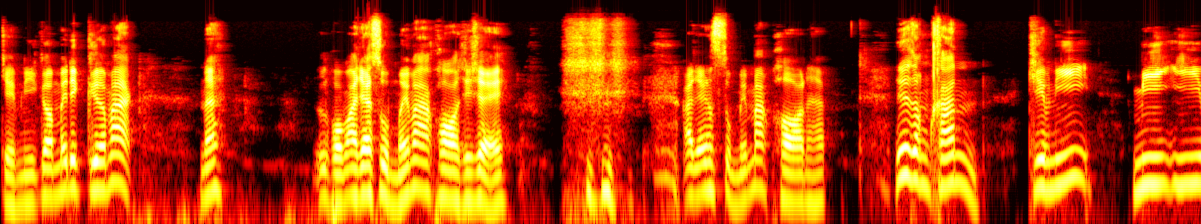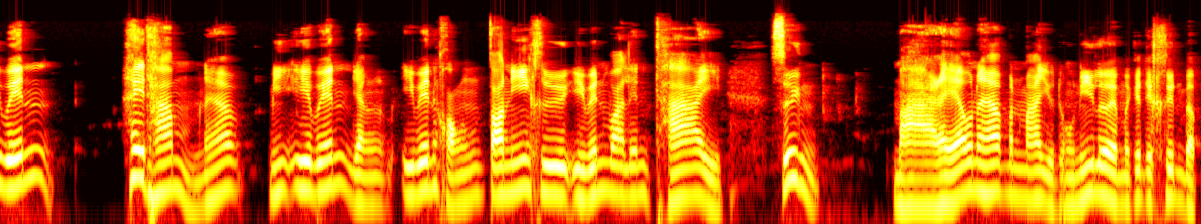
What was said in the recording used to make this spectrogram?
เกมนี้ก็ไม่ได้เกลือมากนะ ผมอาจจะสุ่มไม่มากพอเฉยๆอาจจะยังสุ่มไม่มากพอนะครับที่สำคัญเกมนี้มีอีเวนต์ ให้ทำนะครับ มีอีเวนต์อย่างอีเวนต์ของตอนนี้คืออีเวนต์วาเลนไทน์ซึ่งมาแล้วนะครับ มันมาอยู่ตรงนี้เลยมันก็จะขึ้นแบบ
